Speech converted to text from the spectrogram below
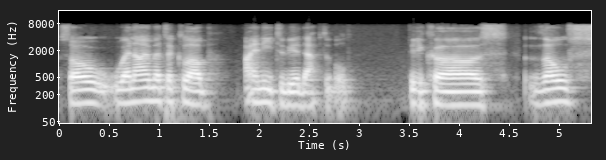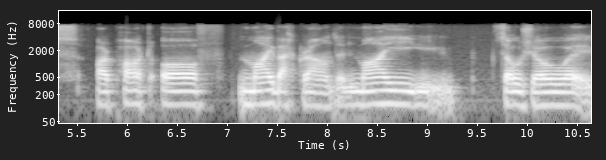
So when I'm at a club, I need to be adaptable because those are part of my background and my social uh,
